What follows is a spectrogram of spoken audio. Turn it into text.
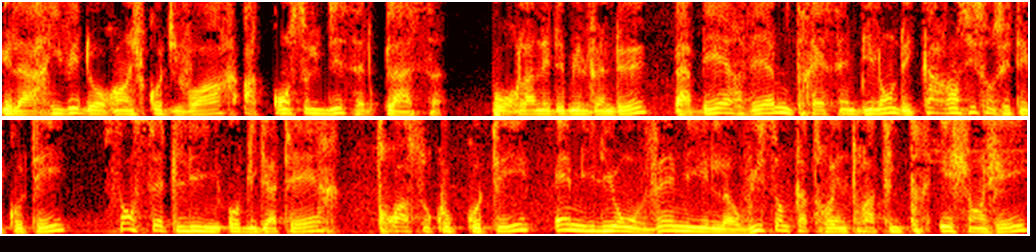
et l'arrivée d'Orange Côte d'Ivoire a consolidé cette place. Pour l'année 2022, la BRVM dresse un bilan de 46 sociétés cotées, 107 lignes obligataires, 3 sous-coups cotés, 1 20 883 titres échangés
